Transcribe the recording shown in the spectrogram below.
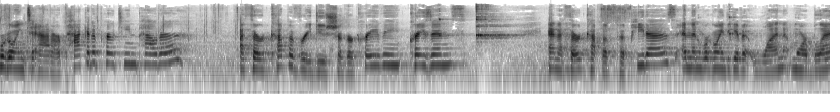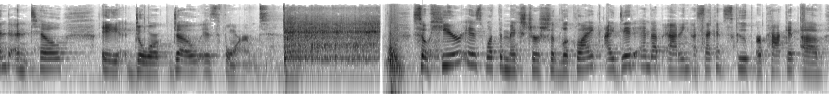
We're going to add our packet of protein powder, a third cup of reduced sugar craving, craisins, and a third cup of pepitas. And then we're going to give it one more blend until a dough is formed. So here is what the mixture should look like. I did end up adding a second scoop or packet of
